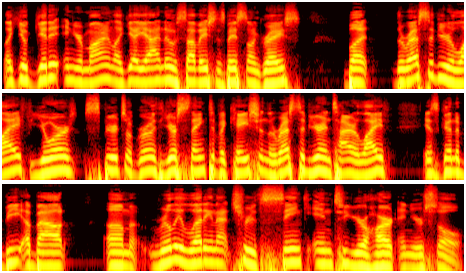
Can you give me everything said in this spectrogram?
Like you'll get it in your mind, like, yeah, yeah, I know salvation is based on grace. But the rest of your life, your spiritual growth, your sanctification, the rest of your entire life is going to be about um, really letting that truth sink into your heart and your soul.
